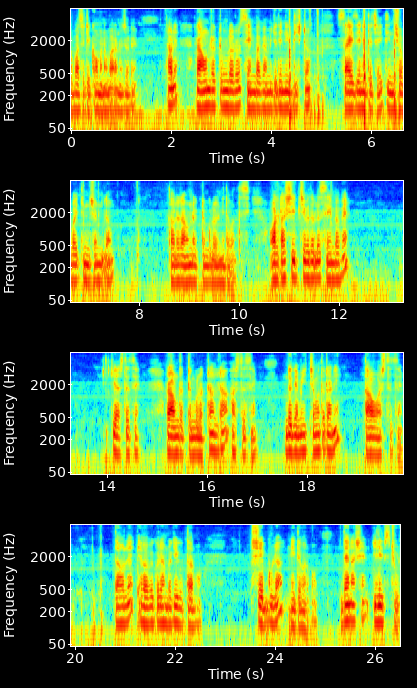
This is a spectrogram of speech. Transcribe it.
অপাসিটি কমানো বাড়ানো যাবে। তাহলে রাউন্ড রেক্টেঙ্গুলারও সেমভাবে আমি যদি নির্দিষ্ট সাইজে নিতে চাই, তিনশো বাই তিনশো নিলাম, তাহলে রাউন্ড রেক্টেঙ্গুলার নিতে পারতেছি। অলটা শিপ চেপে ধরলে সেমভাবে কি আসতেছে? রাউন্ড রেক্টেঙ্গুলার টালটা আসতেছে। যদি আমি ইচ্ছে মতো টানি, তাও আসতেছে। তাহলে এভাবে করে আমরা কি করতে পারব? শেপগুলা নিতে পারব। দেন আসেন ইলিপস টুল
